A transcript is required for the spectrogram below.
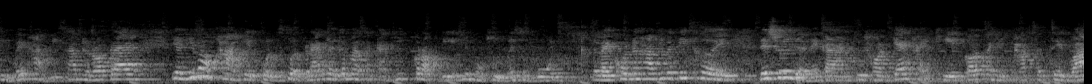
ถึงไม่ผ่านวีซ่าในรอบแรก อย่างที่บอกค่ะเหตุผลส่วนแรกเลยก็มาจากการที่กรอบ DX 160 ไม่สมบูรณ์ หลาย ๆ คนนะคะที่เบตตี้เคยได้ช่วยเหลือในการอุทธรณ์แก้ไขเคสก็จะเห็นภาพชัดเจนว่า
